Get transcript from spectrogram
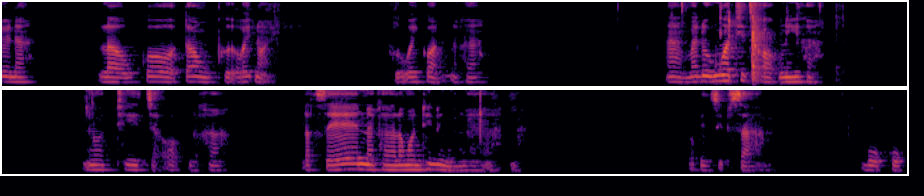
ด้วยนะ เราก็ต้องเผื่อไว้หน่อย เผื่อไว้ก่อนนะคะ อ่ามาดูงวดที่จะออกนี้ค่ะ งวดที่จะออกนะคะ หลักแสนนะคะ รางวัลที่หนึ่งนะคะอะมาก็เป็นสิบสามบวกหก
